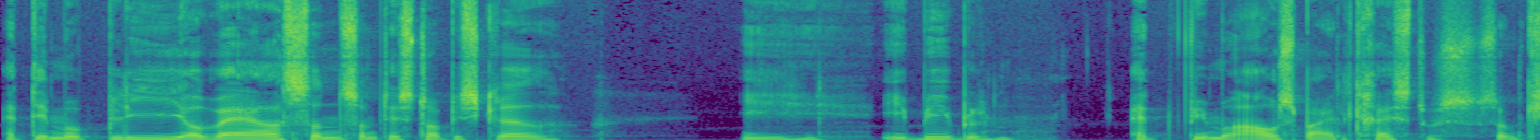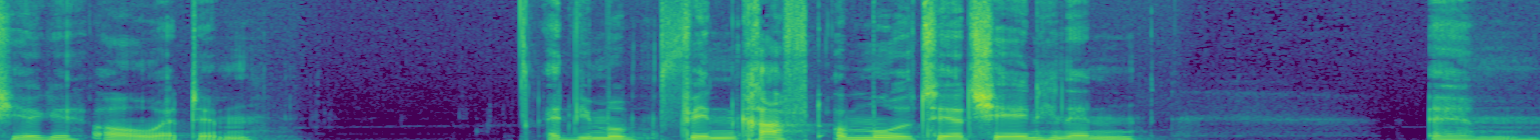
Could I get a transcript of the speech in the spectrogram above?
at det må blive og være sådan, som det står beskrevet i, i Bibelen at vi må afspejle Kristus som kirke, og at, øhm, at vi må finde kraft og mod til at tjene hinanden, øhm,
